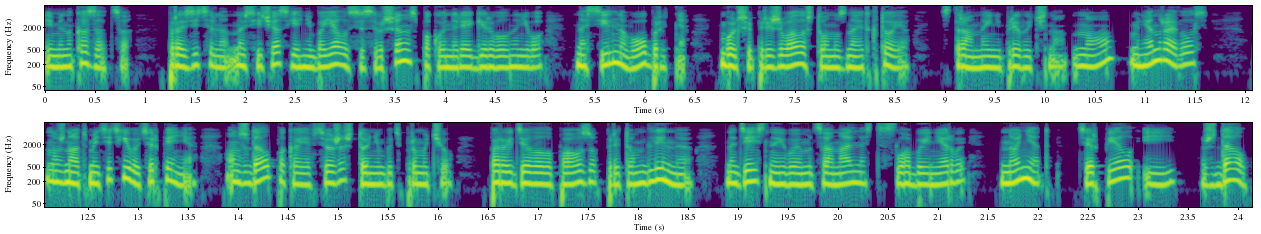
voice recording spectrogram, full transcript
именно казаться. Поразительно, но сейчас я не боялась и совершенно спокойно реагировала на него, на сильного оборотня. Больше переживала, что он узнает, кто я. Странно и непривычно, но мне нравилось. Нужно отметить его терпение. Он ждал, пока я все же что-нибудь промычу. Порой делала паузу, притом длинную, надеясь на его эмоциональность, слабые нервы, но нет, терпел и Ждал.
